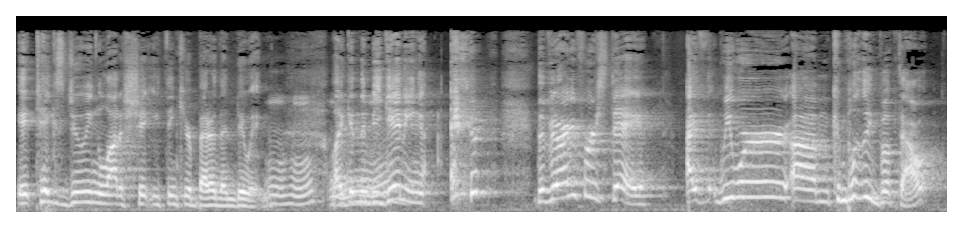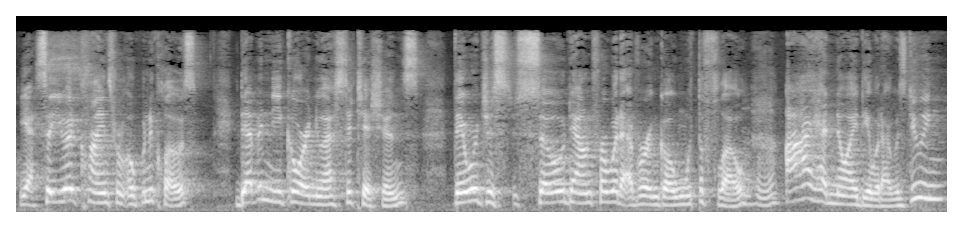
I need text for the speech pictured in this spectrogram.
It takes doing a lot of shit you think you're better than doing. Mm-hmm. Like in the beginning, the very first day, I, we were um, completely booked out. Yes. So you had clients from open to close. Deb and Nico are new estheticians. They were just so down for whatever and going with the flow. Mm-hmm. I had no idea what I was doing.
